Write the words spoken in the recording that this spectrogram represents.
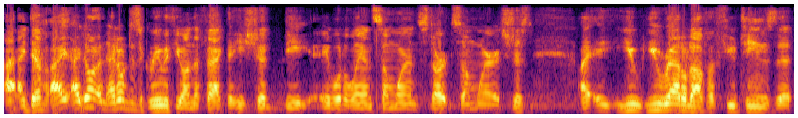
I, def, I, I don't I don't disagree with you on the fact that he should be able to land somewhere and start somewhere. It's just I, you you rattled off a few teams that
